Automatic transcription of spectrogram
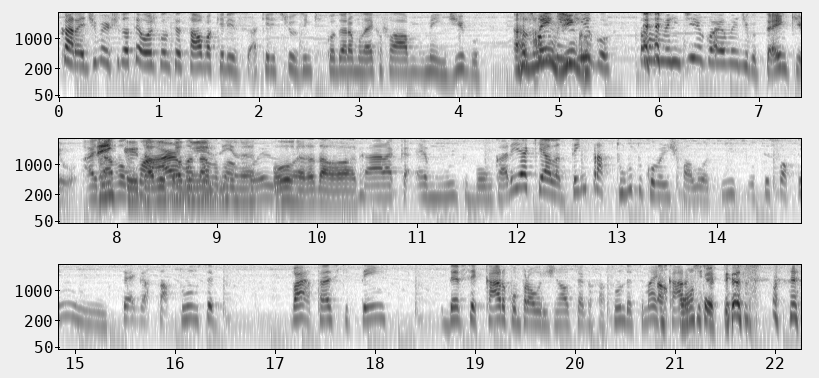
cara, é divertido até hoje quando você salva aqueles, aqueles tiozinho que quando eu era moleque eu falava mendigo. Os mendigos. Mendigo, salva o mendigo, aí o mendigo, thank you. Aí thank dava alguma dava arma, dava alguma né? coisa. Porra, era da hora. Caraca, é muito bom, cara. E aquela, tem pra tudo, como a gente falou aqui. Se você só tem um Sega Saturno, você vai atrás que tem. Deve ser caro comprar o original do Sega Saturno, deve ser mais ah, caro. Com que... certeza.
